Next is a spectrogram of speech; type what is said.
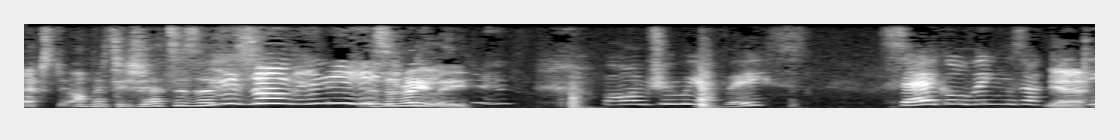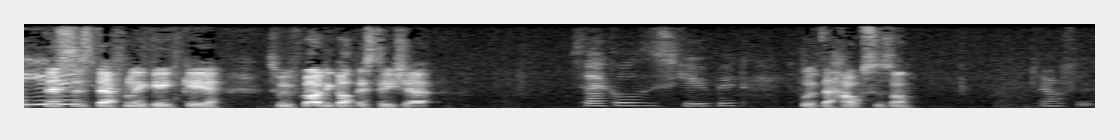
Next, how many t-shirts is there? There's so many. Is there really? Oh, I'm sure we have this. Circle things are Yeah, geeky. this is definitely Geek Gear. So we've already got this t-shirt Circles are stupid. with the houses on. Houses.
